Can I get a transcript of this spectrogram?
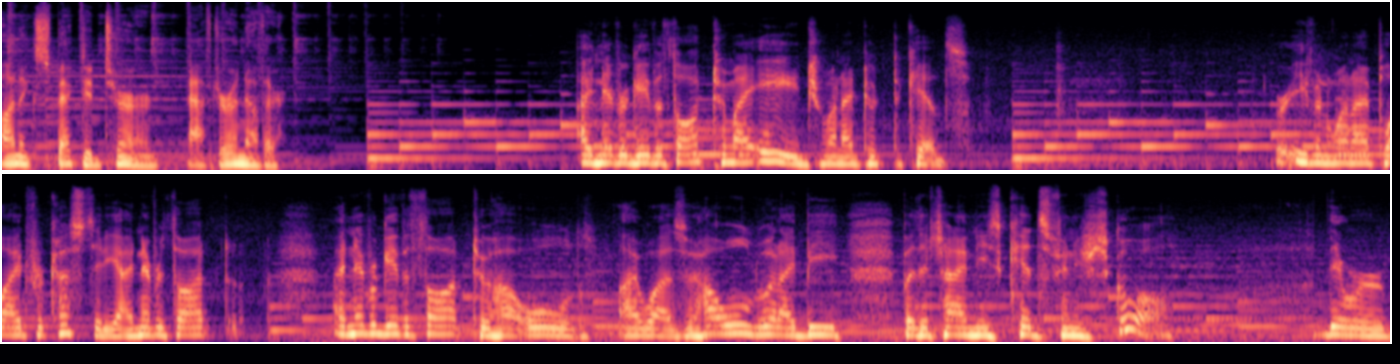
unexpected turn after another. I never gave a thought to my age when I took the kids. Or even when I applied for custody, I never thought, I never gave a thought to how old I was. or How old would I be by the time these kids finished school? There were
